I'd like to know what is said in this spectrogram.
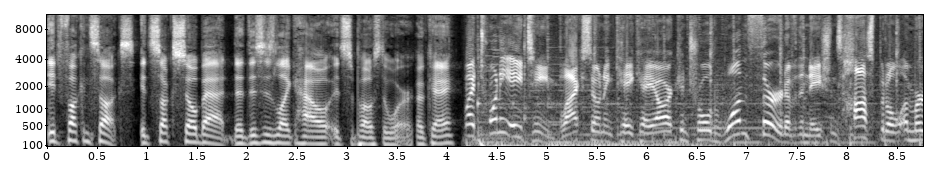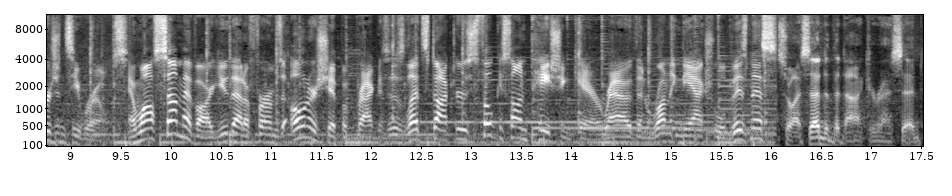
It fucking sucks. It sucks so bad that this is like how it's supposed to work, okay? By 2018, Blackstone and KKR controlled one third of the nation's hospital emergency rooms. And while some have argued that a firm's ownership of practices lets doctors focus on patient care rather than running the actual business, So I said to the doctor, I said,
